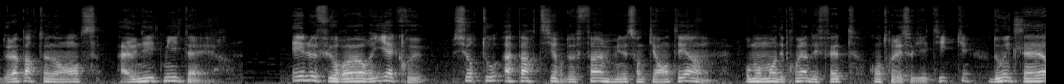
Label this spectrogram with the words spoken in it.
de l'appartenance à une élite militaire. Et le Führer y a cru, surtout à partir de fin 1941, au moment des premières défaites contre les soviétiques, dont Hitler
